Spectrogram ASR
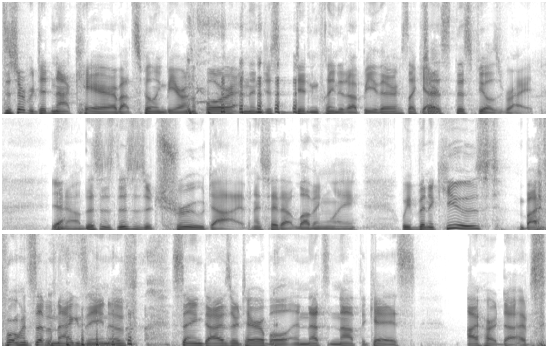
the server did not care about spilling beer on the floor, and then just didn't clean it up either. It's like, yeah, Sure. this, this feels right. Yeah. You know, this is this is a true dive, and I say that lovingly. We've been accused by 417 Magazine of saying dives are terrible, and that's not the case. I heart dives.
